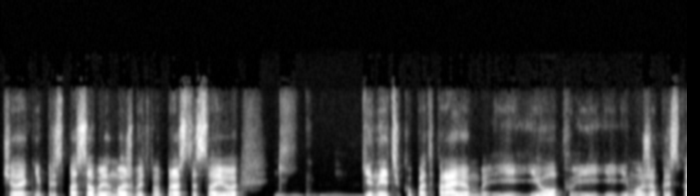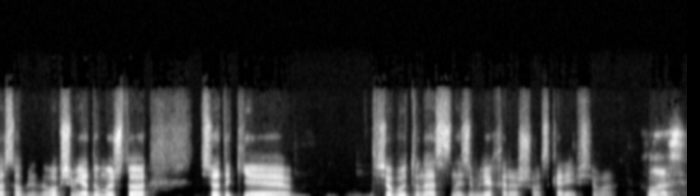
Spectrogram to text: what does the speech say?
человек не приспособлен, может быть, мы просто свою генетику подправим, и, и, оп, и, и, и мы уже приспособлены. В общем, я думаю, что все-таки все будет у нас на Земле хорошо, скорее всего. Класс.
